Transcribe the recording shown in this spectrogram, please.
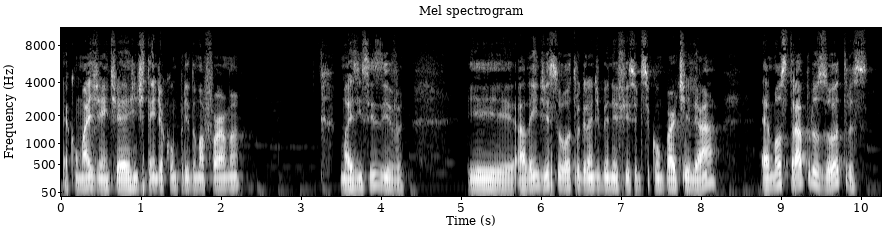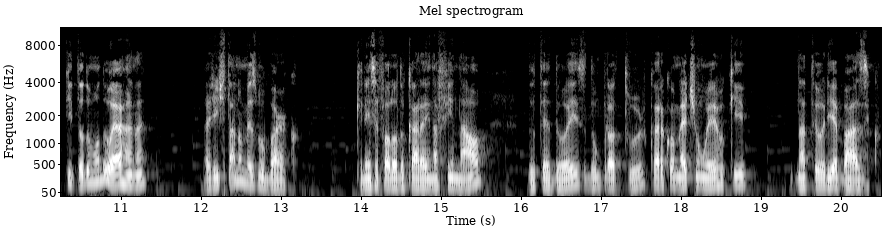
é com mais gente. Aí a gente tende a cumprir de uma forma mais incisiva. E além disso, outro grande benefício de se compartilhar é mostrar para os outros que todo mundo erra, né? A gente está no mesmo barco. Que nem você falou do cara aí na final do T2, de um Pro Tour, o cara comete um erro que na teoria é básico.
